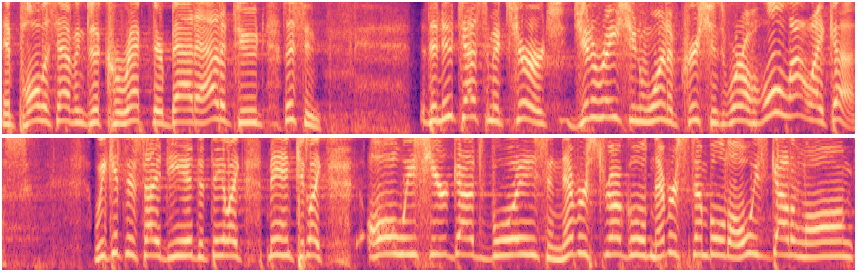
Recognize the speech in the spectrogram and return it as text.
and Paul is having to correct their bad attitude. Listen, the New Testament church, generation one of Christians, were a whole lot like us. We get this idea that they like, man, could like always hear God's voice and never struggled, never stumbled, always got along,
